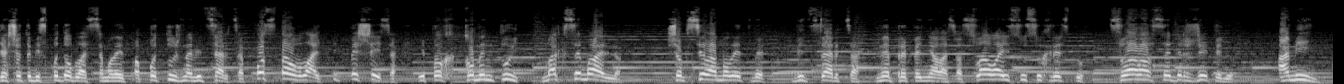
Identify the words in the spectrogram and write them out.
Якщо тобі сподобалася молитва, потужна від серця, постав лайк, підпишися і прокоментуй максимально, щоб сила молитви від серця не припинялася. Слава Ісусу Христу! Слава Вседержителю! Амінь!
